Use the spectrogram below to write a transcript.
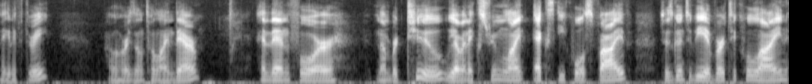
negative 3. Have a horizontal line there. And then for number 2, we have an extreme line x equals 5. So it's going to be a vertical line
